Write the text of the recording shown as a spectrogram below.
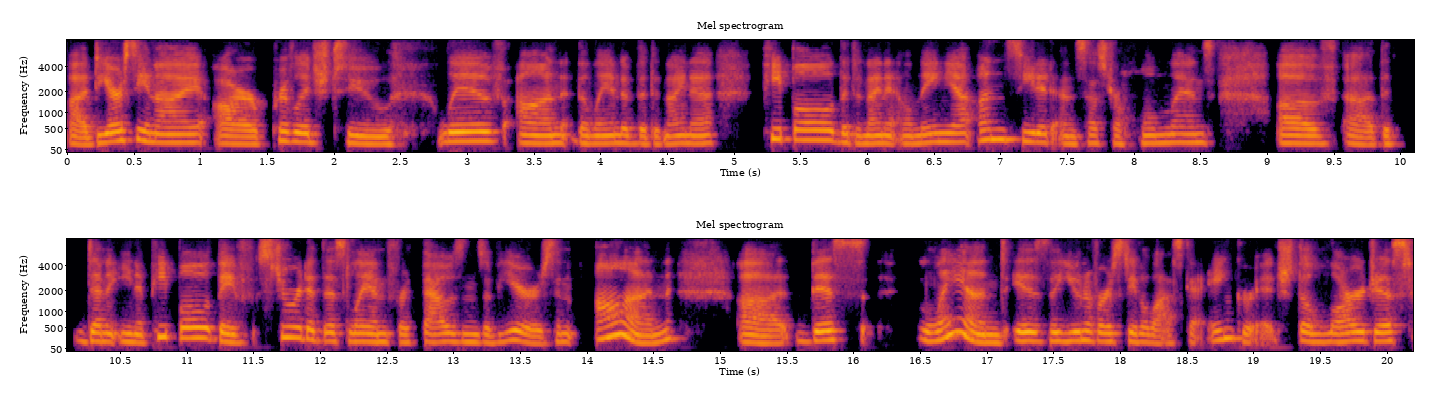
Uh, DRC and I are privileged to live on the land of the Dena'ina people, the Dena'ina Elnania, unceded ancestral homelands of uh, the Dena'ina people. They've stewarded this land for thousands of years. And on uh, this land is the University of Alaska Anchorage, the largest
